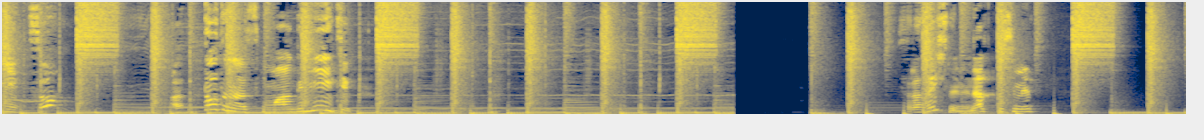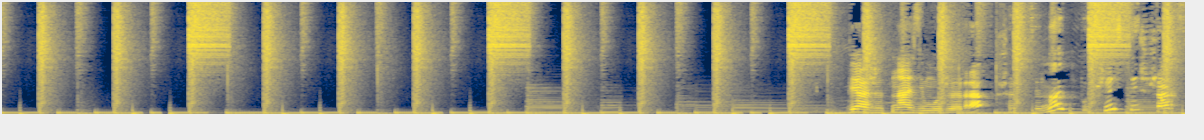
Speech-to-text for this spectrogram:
яйцо. А тут у нас магнитик. С различными надписями. Вяжет на зиму жираф шерстяной пушистый шарф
